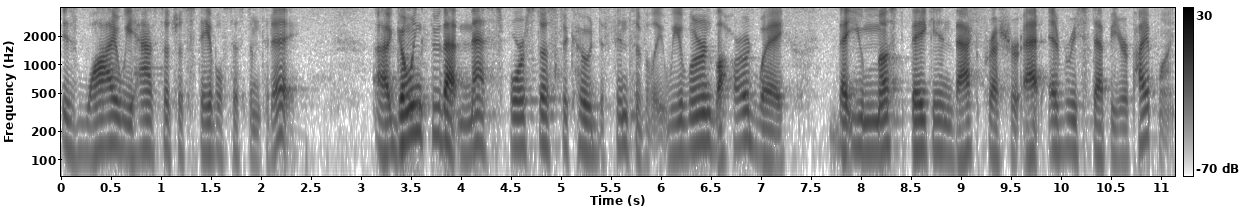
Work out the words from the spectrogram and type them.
is why we have such a stable system today. Uh, going through that mess forced us to code defensively. We learned the hard way that you must bake in back pressure at every step of your pipeline.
